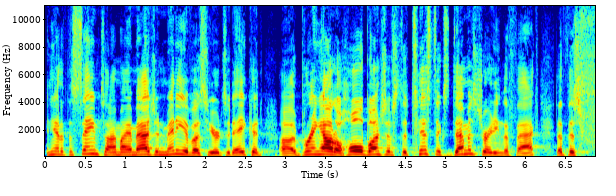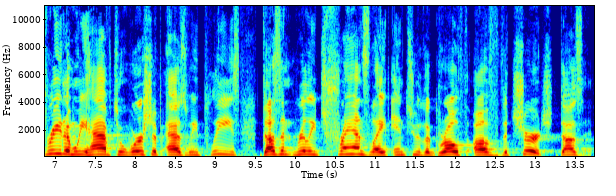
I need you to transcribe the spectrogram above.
And yet, at the same time, I imagine many of us here today could uh, bring out a whole bunch of statistics demonstrating the fact that this freedom we have to worship as we please doesn't really translate into the growth of the church, does it?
